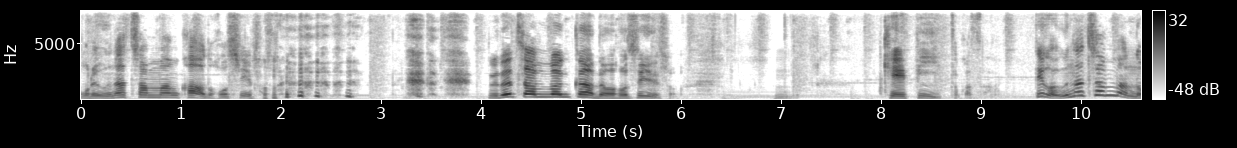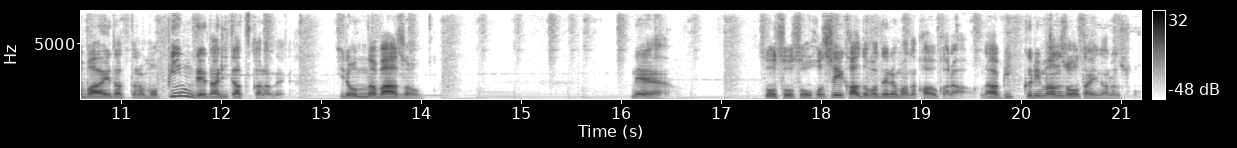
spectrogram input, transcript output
俺うなちゃんマンカード欲しいもん。うなちゃんマンカードは欲しいでしょ、うん、KP とかさ。ていうかうなちゃんマンの場合だったらもうピンで成り立つからね。いろんなバージョン。ねえ。そうそうそう。欲しいカードが出るまで買うから。だからビックリマン状態になるでしょ。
